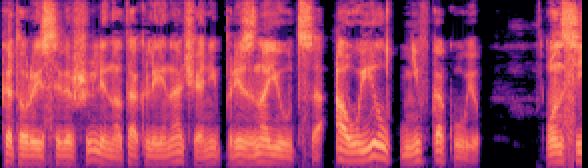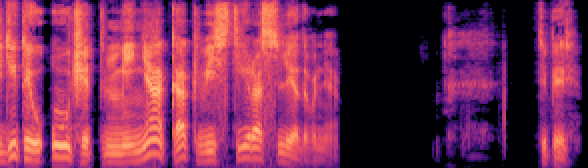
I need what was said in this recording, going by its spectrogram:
которые совершили, но так или иначе они признаются, а Уилд ни в какую. Он сидит и учит меня, как вести расследование». «Теперь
